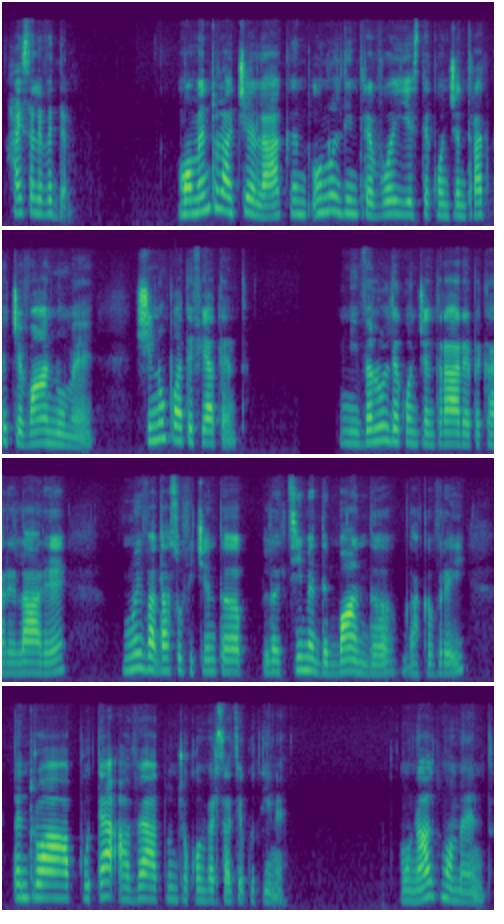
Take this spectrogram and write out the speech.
Hai să le vedem. Momentul acela când unul dintre voi este concentrat pe ceva anume și nu poate fi atent. Nivelul de concentrare pe care îl are nu îi va da suficientă lățime de bandă, dacă vrei, pentru a putea avea atunci o conversație cu tine. Un alt moment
